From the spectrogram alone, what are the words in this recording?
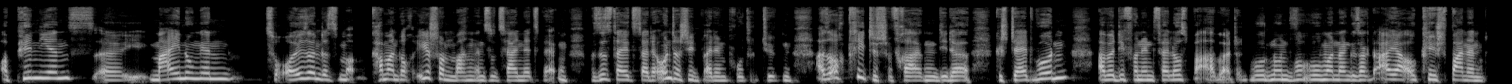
Opinions, äh, Meinungen zu äußern, das kann man doch eh schon machen in sozialen Netzwerken. Was ist da jetzt da der Unterschied bei den Prototypen? Also auch kritische Fragen, die da gestellt wurden, aber die von den Fellows bearbeitet wurden und wo, wo man dann gesagt, ah ja, okay, spannend.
